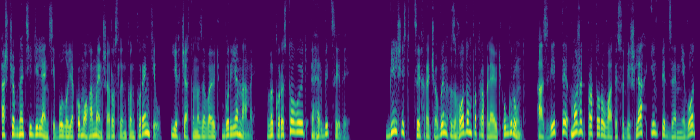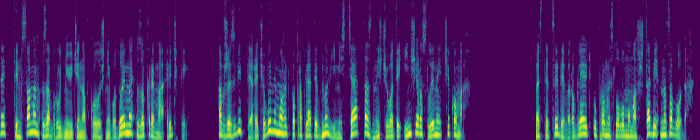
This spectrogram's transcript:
А щоб на цій ділянці було якомога менше рослин конкурентів, їх часто називають бур'янами, використовують гербіциди. Більшість цих речовин згодом потрапляють у ґрунт, а звідти можуть протурувати собі шлях і в підземні води, тим самим забруднюючи навколишні водойми, зокрема річки. А вже звідти речовини можуть потрапляти в нові місця та знищувати інші рослини чи комах. Пестициди виробляють у промисловому масштабі на заводах,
